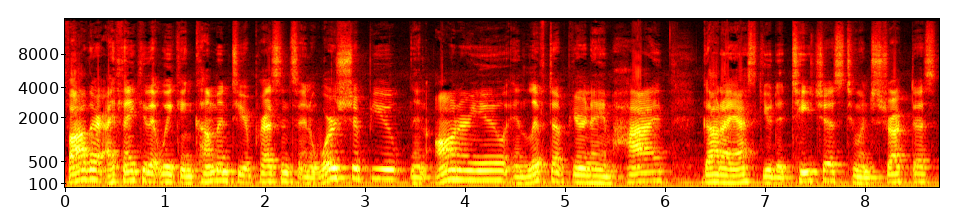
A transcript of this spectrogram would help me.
Father, I thank you that we can come into your presence and worship you and honor you and lift up your name high. God, I ask you to teach us, to instruct us,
